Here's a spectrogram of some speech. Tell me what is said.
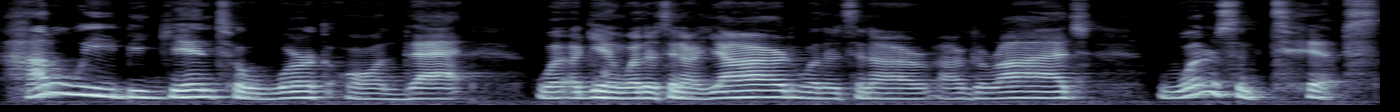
how do we begin to work on that? Well, again, whether it's in our yard, whether it's in our, our garage, what are some tips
